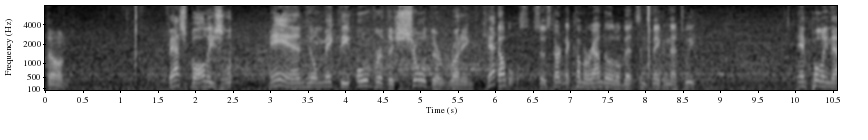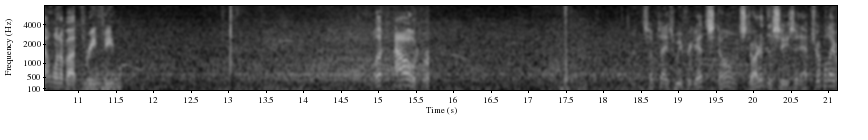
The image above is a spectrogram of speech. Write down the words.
Zone. Fastball, he's and he'll make the over the shoulder running catch. Doubles. So starting to come around a little bit since making that tweet. And pulling that one about three feet. Look out. Sometimes we forget Stone started the season at AAA.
